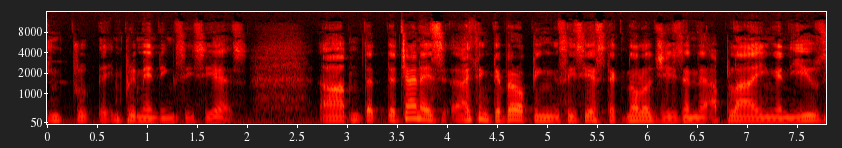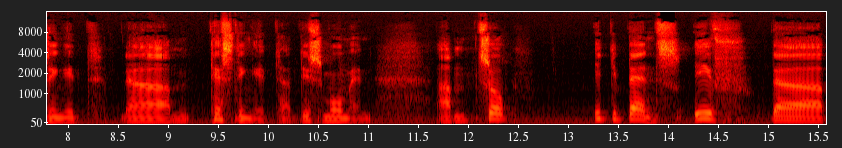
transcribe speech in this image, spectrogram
implementing CCS. Um, the, the, China is, I think, developing CCS technologies and applying and using it, um, testing it at this moment. Um, so it depends if the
